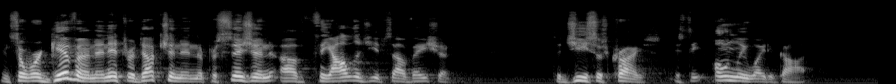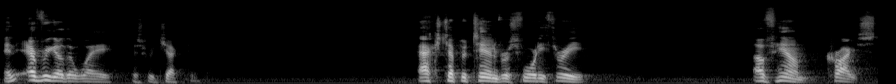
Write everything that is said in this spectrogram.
And so we're given an introduction in the precision of theology of salvation to Jesus Christ. It's the only way to God, and every other way is rejected. Acts chapter 10, verse 43. Of him, Christ,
